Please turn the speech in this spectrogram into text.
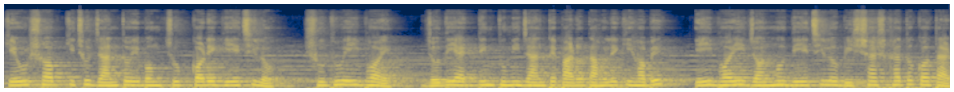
কেউ সব কিছু জানত এবং চুপ করে গিয়েছিল, শুধু এই ভয়, যদি একদিন তুমি জানতে পারো তাহলে কি হবে? এই ভয়েই জন্ম দিয়েছিল বিশ্বাসঘাতকতার,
